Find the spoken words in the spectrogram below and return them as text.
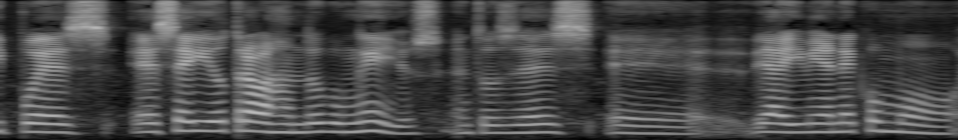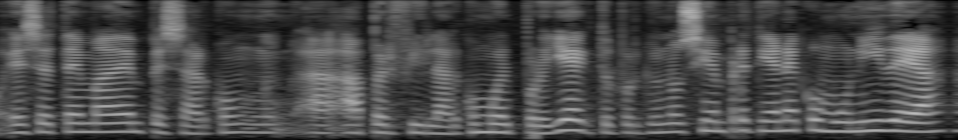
y pues he seguido trabajando con ellos. Entonces, eh, de ahí viene como ese tema de empezar con, a, perfilar como el proyecto, porque uno siempre tiene como una idea,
